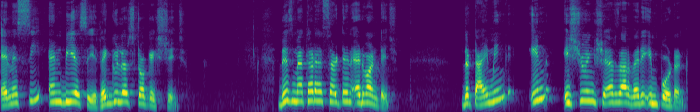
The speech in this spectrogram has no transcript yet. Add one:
NSE and BSE regular stock exchange. This method has certain advantage. The timing in issuing shares are very important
